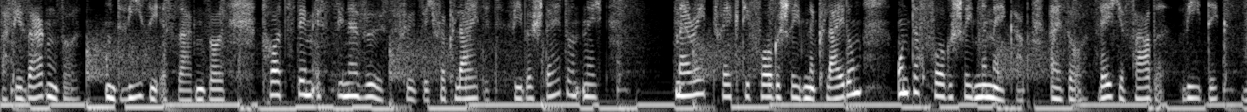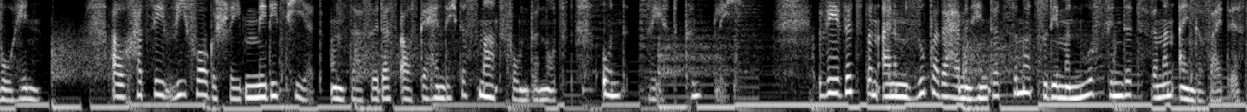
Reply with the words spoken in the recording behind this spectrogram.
was sie sagen soll und wie sie es sagen soll. Trotzdem ist sie nervös, fühlt sich verkleidet, wie bestellt und nicht. Mary trägt die vorgeschriebene Kleidung und das vorgeschriebene Make-up, also welche Farbe, wie dick, wohin. Auch hat sie wie vorgeschrieben meditiert und dafür das ausgehändigte Smartphone benutzt. Und sie ist pünktlich. Sie sitzt in einem supergeheimen Hinterzimmer, zu dem man nur findet, wenn man eingeweiht ist.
